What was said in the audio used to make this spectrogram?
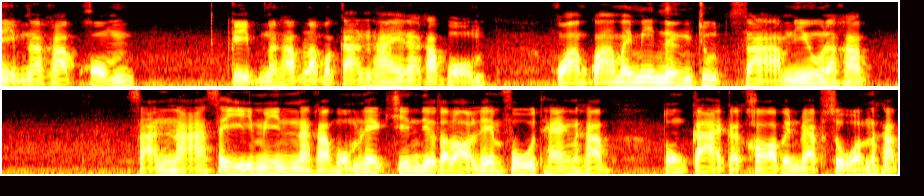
นิมนะครับ คมกริบนะครับ รับประกันให้นะครับผม ความกว้างใบมีด 1.3 นิ้วนะครับ สันหนา 4 มิลนะครับผมเหล็กชิ้นเดียวตลอดเล่มฟูลแทงนะครับ ตรงกาดกับคอเป็นแบบสวมนะครับ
